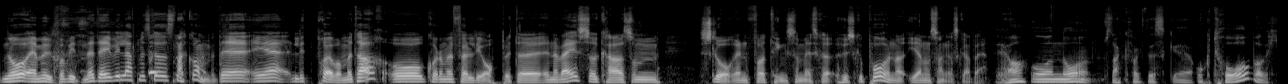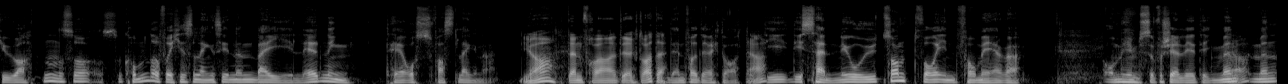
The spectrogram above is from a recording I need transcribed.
nå er vi ute på viddene. Det jeg vil at vi skal snakke om, det er litt prøver vi tar, og hvordan vi følger de opp underveis, og hva som slår inn for ting som vi skal huske på under, gjennom svangerskapet. Ja, og nå snakker faktisk eh, oktober 2018, så, så kom det for ikke så lenge siden en veiledning til oss fastlegene. Ja, den fra direktoratet. Den fra direktoratet. Ja. De, de sender jo ut sånt for å informere om ymse forskjellige ting. Men, Ja. men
